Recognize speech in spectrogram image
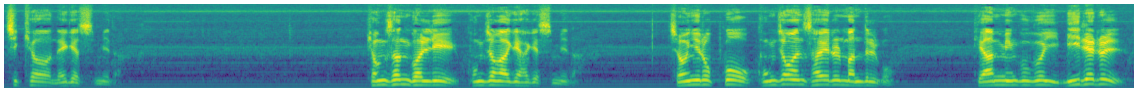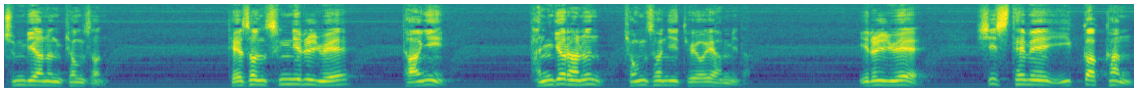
지켜내겠습니다. 경선 관리 공정하게 하겠습니다. 정의롭고 공정한 사회를 만들고 대한민국의 미래를 준비하는 경선, 대선 승리를 위해 당이 단결하는 경선이 되어야 합니다. 이를 위해 시스템에 입각한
